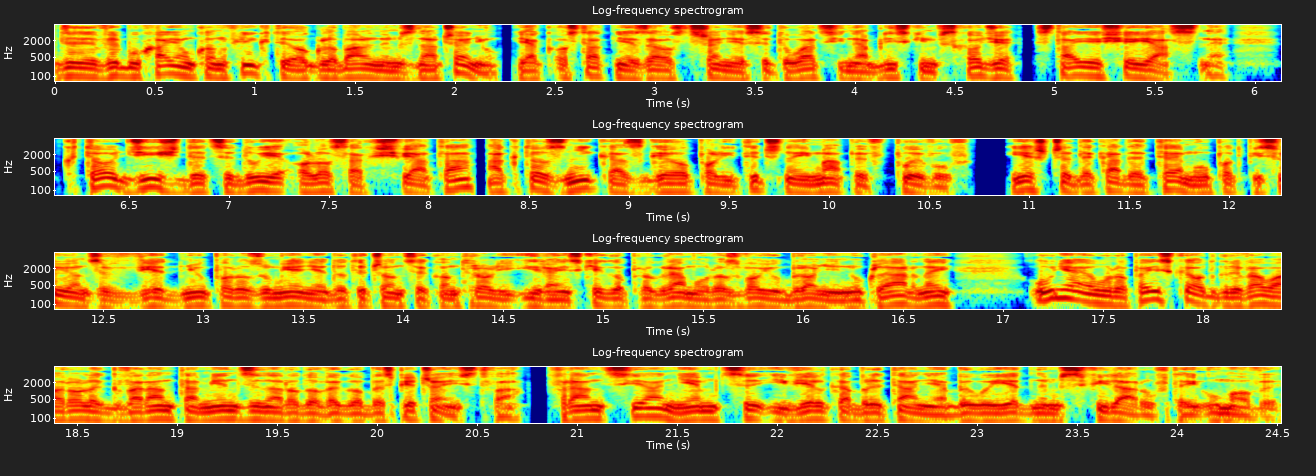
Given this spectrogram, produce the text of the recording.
Gdy wybuchają konflikty o globalnym znaczeniu, jak ostatnie zaostrzenie sytuacji na Bliskim Wschodzie, staje się jasne, kto dziś decyduje o losach świata, a kto znika z geopolitycznej mapy wpływów. Jeszcze dekadę temu, podpisując w Wiedniu porozumienie dotyczące kontroli irańskiego programu rozwoju broni nuklearnej, Unia Europejska odgrywała rolę gwaranta międzynarodowego bezpieczeństwa. Francja, Niemcy i Wielka Brytania były jednym z filarów tej umowy.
